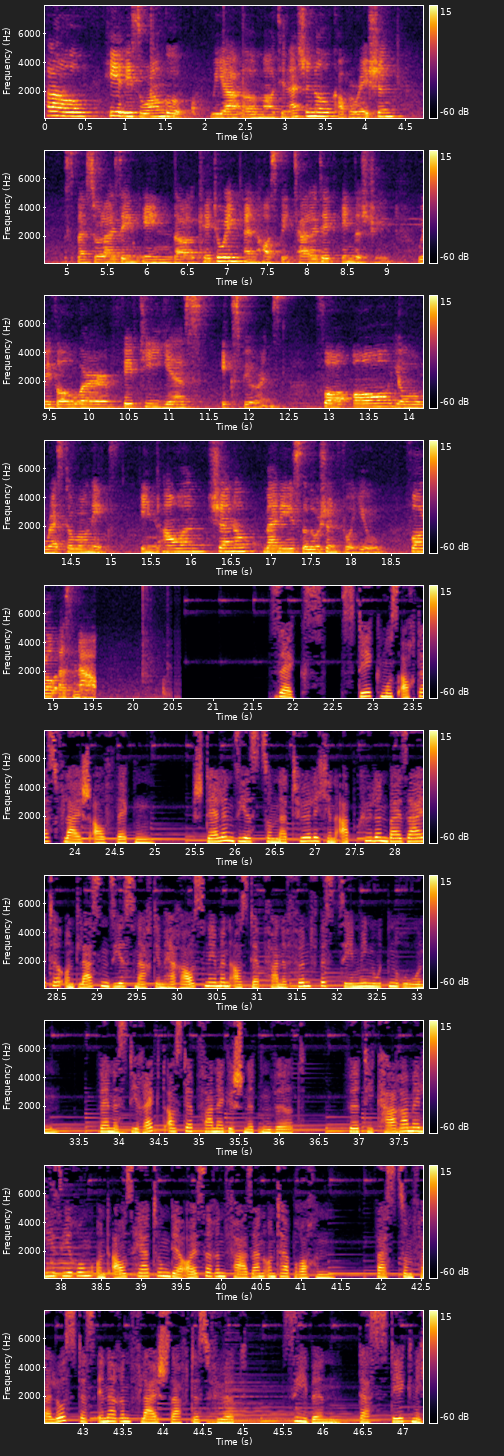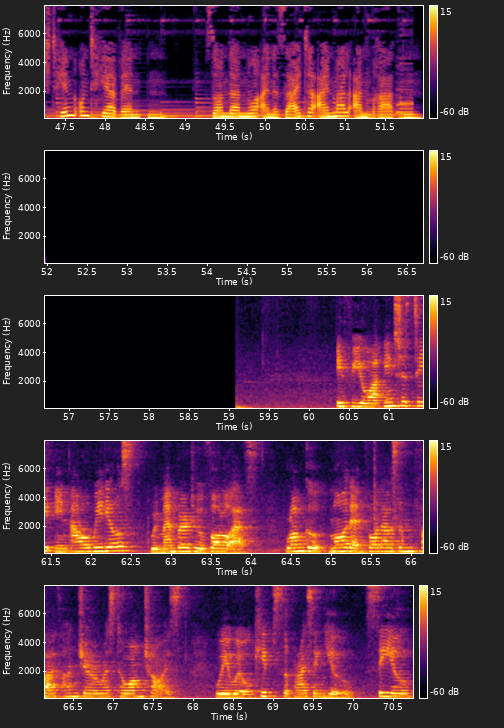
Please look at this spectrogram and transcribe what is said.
Hello, here is Good. We are a multinational corporation specializing in the catering and hospitality industry with over 50 years experience. For all your restaurant needs, in our channel, many solutions for you. Follow us now. 6. Steak muss auch das Fleisch aufwecken. Stellen Sie es zum natürlichen Abkühlen beiseite und lassen Sie es nach dem Herausnehmen aus der Pfanne 5 bis 10 Minuten ruhen. Wenn es direkt aus der Pfanne geschnitten wird, wird die Karamellisierung und Aushärtung der äußeren Fasern unterbrochen, was zum Verlust des inneren Fleischsaftes führt. 7. Das Steak nicht hin und her wenden, sondern nur eine Seite einmal anbraten. If you are interested in our videos, remember to follow us. Good, more than 4,500 restaurant choice. We will keep surprising you. See you.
